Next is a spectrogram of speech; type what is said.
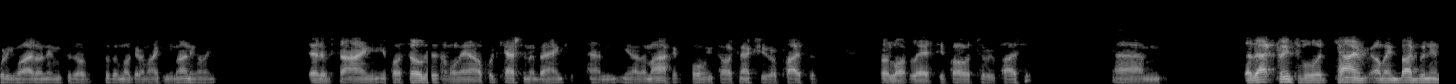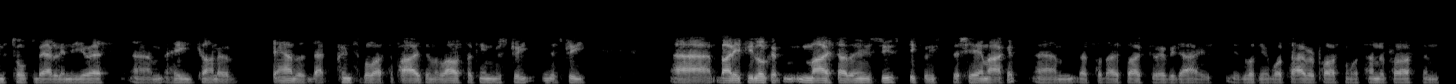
putting weight on him because, I, because I'm not going to make any money on him. Instead of saying, if I sell this animal now, I'll put cash in the bank and, you know, the market's falling, so I can actually replace it for a lot less if I was to replace it. Um, so that principle, it came, I mean, Bud Williams talked about it in the US. Um, he kind of founded that principle, I suppose, in the livestock industry, industry. Uh, but if you look at most other industries, particularly the share market, um, that's what those blokes do every day is, is, looking at what's overpriced and what's underpriced, and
